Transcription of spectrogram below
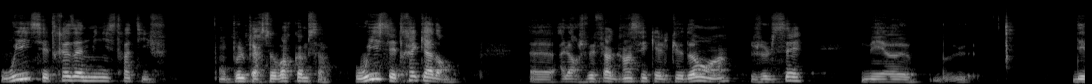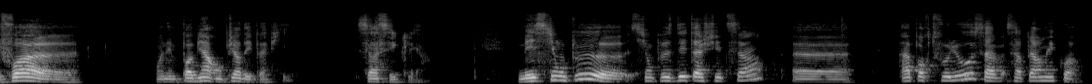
oui, c'est très administratif. On peut le percevoir comme ça. Oui, c'est très cadrant. Euh, alors, je vais faire grincer quelques dents, hein, je le sais. Mais euh, des fois, on n'aime pas bien remplir des papiers. Ça, c'est clair. Mais si on peut, si on peut se détacher de ça, un portfolio, ça, ça permet quoi?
